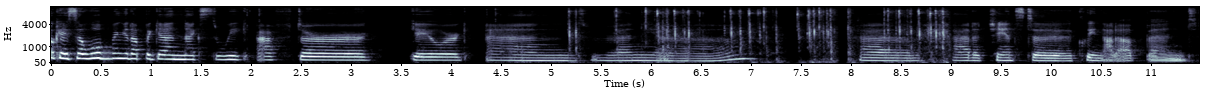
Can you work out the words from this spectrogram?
Okay, so we'll bring it up again next week after Georg and Venia have had a chance to clean that up and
